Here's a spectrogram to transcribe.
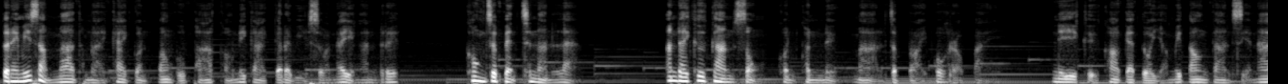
ตัวเองไม่สามารถทำลายค่ายก่อนป้องผูพาของนิกายกระบี่สวรรค์ได้อย่างนั้นหรือ คงจะเป็นเช่นนั้นแหละ อันใดคือการส่งคนคนหนึ่งมาจะปล่อยพวกเราไป นี่คือข้อแก้ตัวอย่างไม่ต้องการเสียหน้า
